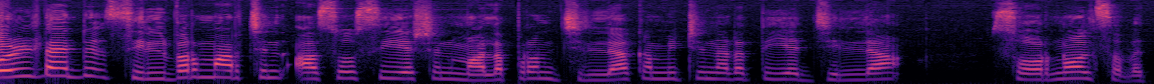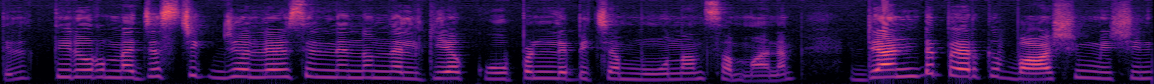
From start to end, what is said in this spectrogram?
Gold and silver merchant association Malappuram ജില്ലാ കമ്മിറ്റി നടത്തിയ ജില്ലാ സ്വർണോത്സവത്തിൽ തിരൂർ മജസ്റ്റിക് ജ്വല്ലേഴ്സിൽ നിന്നും നൽകിയ കൂപ്പൺ ലഭിച്ച മൂന്നാം സമ്മാനം രണ്ട് പേർക്ക് വാഷിംഗ് മെഷീൻ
